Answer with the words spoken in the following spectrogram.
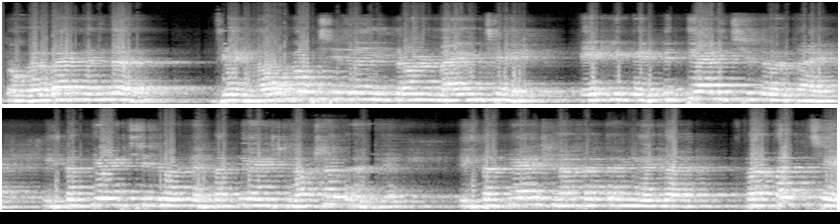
તો ગરબાની અંદર જે નવ નવ છિદ્રની ત્રણ લાઈન છે એટલે કે સત્યાવીસ છિદ્રો થાય. એ સત્યાવીસ છિદ્રો એટલે સત્યાવીસ નક્ષત્ર છે. એ સત્યાવીસ નક્ષત્રની અંદર સતત છે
